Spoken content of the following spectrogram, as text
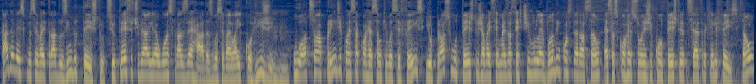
Cada vez que você vai traduzindo o texto, se o texto tiver ali algumas frases erradas, você vai lá e corrige, uhum. o Watson aprende com essa correção que você fez e o próximo texto já vai ser mais assertivo, levando em consideração essas correções de contexto e etc. que ele fez. Então,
